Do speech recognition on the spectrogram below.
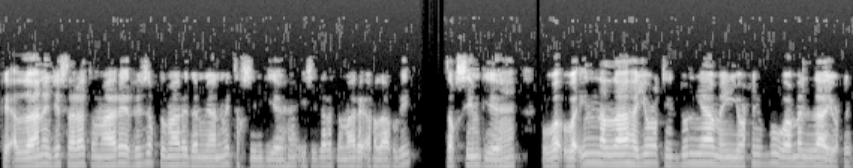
کہ اللہ نے جس طرح تمہارے رزق تمہارے درمیان میں تقسیم کیے ہیں، اسی طرح تمہارے اخلاق بھی تقسیم کیے ہیں۔ و ان اللہ دنیا میں یحب و لا یحب۔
